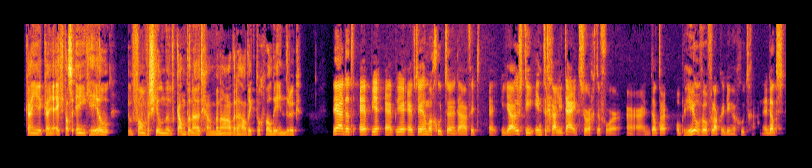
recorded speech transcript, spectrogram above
kan je, kan je echt als één geheel van verschillende kanten uit gaan benaderen, had ik toch wel de indruk. Ja, dat heb je, heb je, heeft helemaal goed, uh, David. Uh, juist die integraliteit zorgt ervoor uh, dat er op heel veel vlakken dingen goed gaan. En dat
